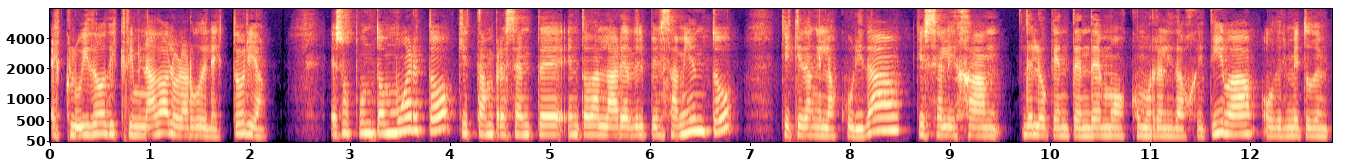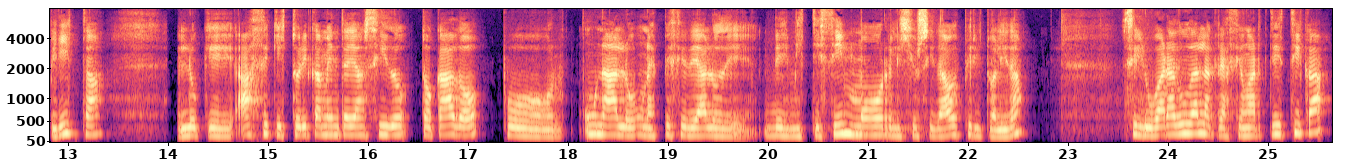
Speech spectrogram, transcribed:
excluidos o discriminados a lo largo de la historia. Esos puntos muertos que están presentes en todas las áreas del pensamiento, que quedan en la oscuridad, que se alejan de lo que entendemos como realidad objetiva o del método empirista, lo que hace que históricamente hayan sido tocados por un halo, una especie de halo de, misticismo, religiosidad o espiritualidad. Sin lugar a dudas, la creación artística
